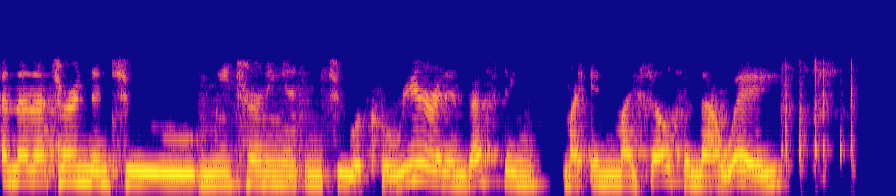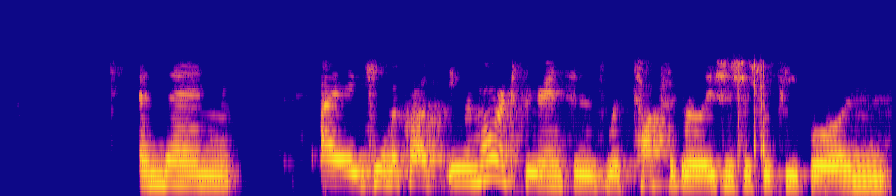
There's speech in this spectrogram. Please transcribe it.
And then that turned into me turning it into a career and investing my in myself in that way. And then I came across even more experiences with toxic relationships with people and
